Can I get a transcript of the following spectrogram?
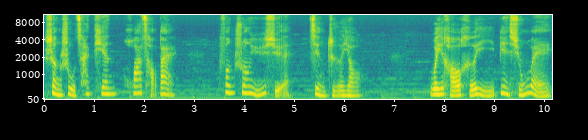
圣树参天，花草败，风霜雨雪。竟折腰，微豪何以变雄伟？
